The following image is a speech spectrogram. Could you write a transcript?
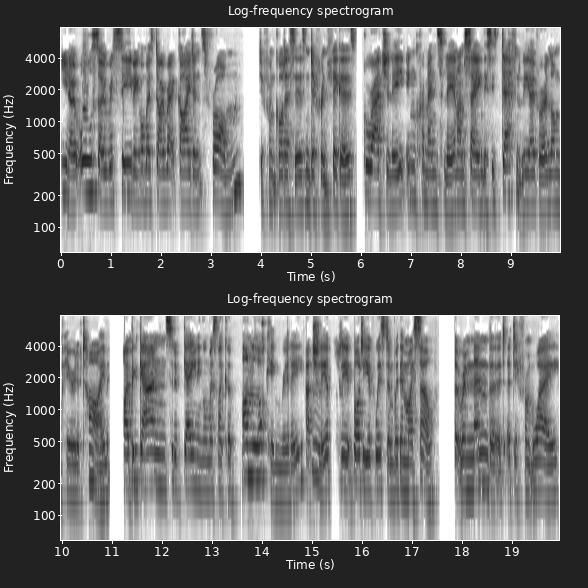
you know, also receiving almost direct guidance from different goddesses and different figures gradually, incrementally. And I'm saying this is definitely over a long period of time. I began sort of gaining almost like a unlocking, really, actually, mm. a body, body of wisdom within myself that remembered a different way,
